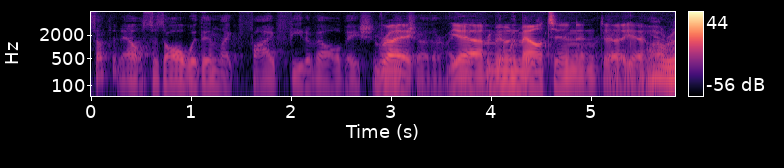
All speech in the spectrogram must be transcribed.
something else is all within like five feet of elevation Right. of each other. I- I Yeah, Moon Mountain and uh, yeah, Wow, really?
